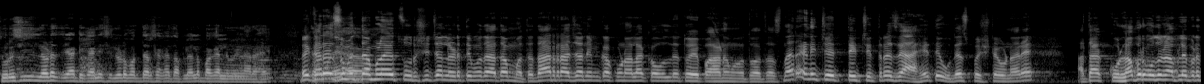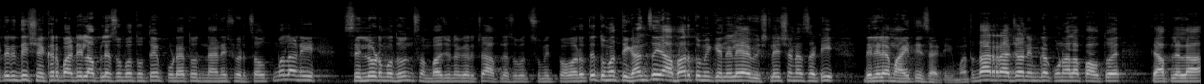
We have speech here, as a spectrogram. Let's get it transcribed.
चुरशीची लढत या ठिकाणी सिल्लोड मतदारसंघात आपल्याला बघायला मिळणार आहे. खरं सुमित त्यामुळे चुरशीच्या लढतीमध्ये आता मतदार राजा नेमका कुणाला कौल देतो हे पाहणं महत्वाचं असणार आहे. आणि ते चित्र जे आहे ते उद्या स्पष्ट होणार आहे. आता कोल्हापूरमधून आपले प्रतिनिधी शेखर पाटील आपल्यासोबत होते. पुण्यातून ज्ञानेश्वर चौतमल आणि सिल्लोडमधून संभाजीनगरच्या आपल्यासोबत सुमित पवार होते. तुम्हा तिघांचेही आभार तुम्ही केलेल्या या विश्लेषणासाठी दिलेल्या माहितीसाठी. मतदार राजा नेमका कुणाला पावतोय ते आपल्याला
